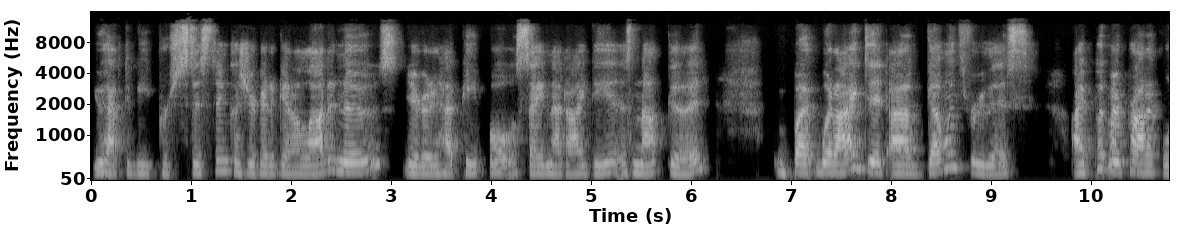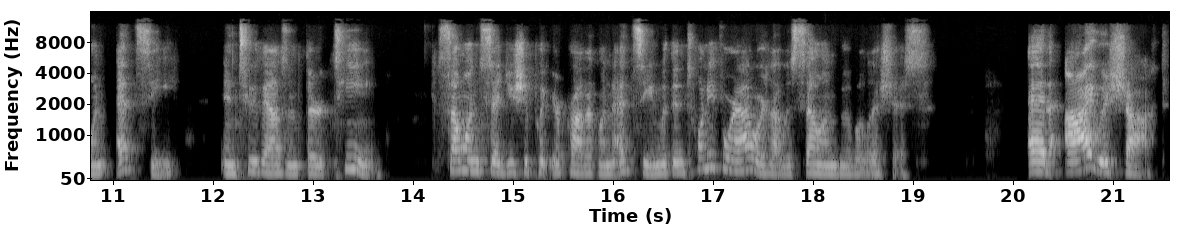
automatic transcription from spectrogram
You have to be persistent because you're going to get a lot of no's. You're going to have people saying that idea is not good. But what I did uh, going through this, I put my product on Etsy in 2013. Someone said you should put your product on Etsy. And within 24 hours, I was selling Boobalicious. And I was shocked.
